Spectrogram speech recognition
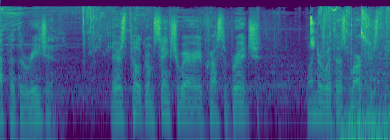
Map of the region. There's Pilgrim Sanctuary across the bridge. Wonder what those markers mean.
